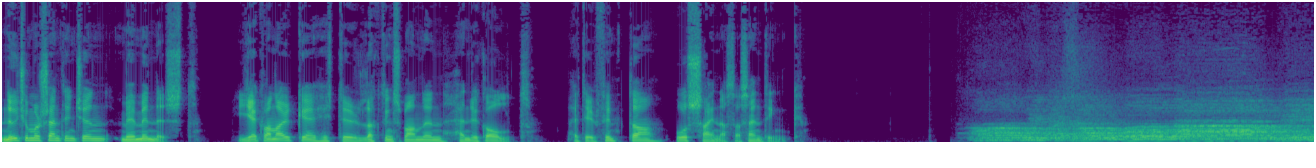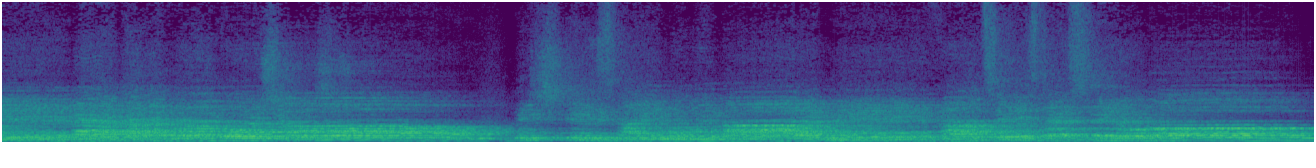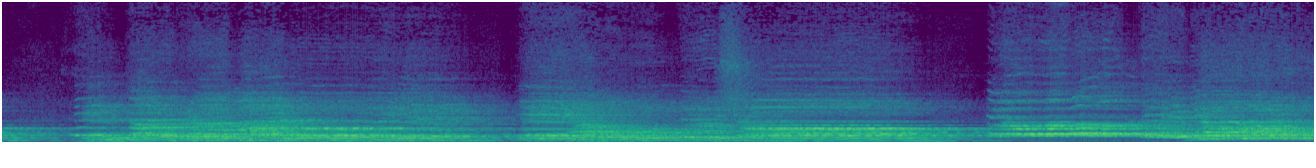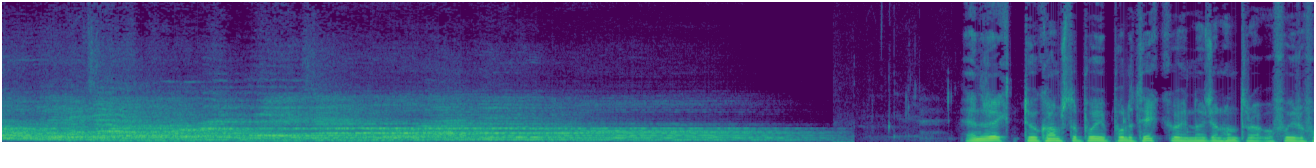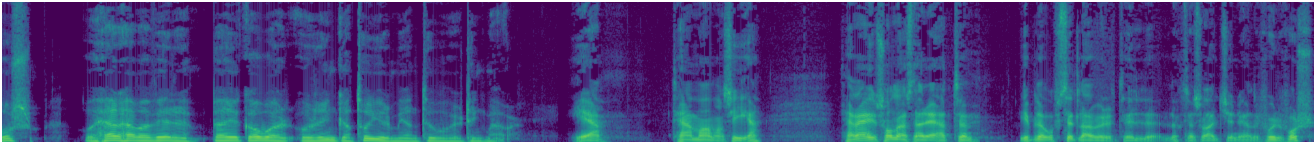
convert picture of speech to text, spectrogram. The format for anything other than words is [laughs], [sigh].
Nu kommer sendingen med minnest. Jekvan Arke hittir løktingsmannen Henrik Old. Hette er fymta og seinasta sending. Du komst på i politikk og i 1904, og her har vi vært bæge gåar og ringa tøyer med en to over ting med over. Ja, det må man si, ja. Det er jo sånn at jeg ble oppstilt over til Luktensvalgen i 1904.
